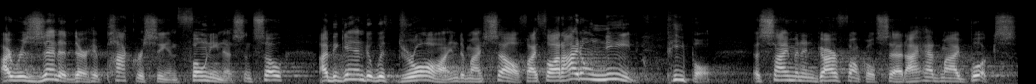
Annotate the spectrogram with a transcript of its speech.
I resented their hypocrisy and phoniness, and so I began to withdraw into myself. I thought, I don't need people. As Simon and Garfunkel said, I had my books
